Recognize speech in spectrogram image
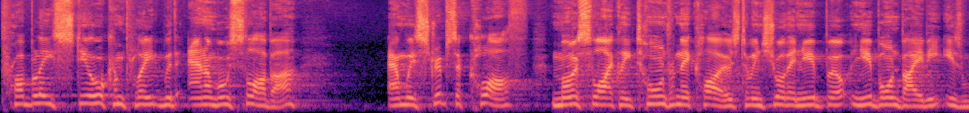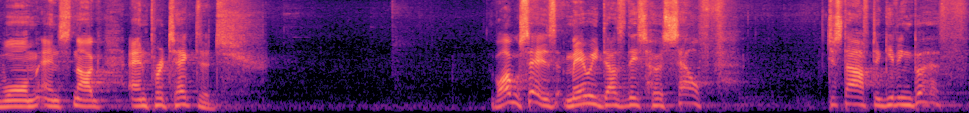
probably still complete with animal slobber and with strips of cloth most likely torn from their clothes to ensure their newborn baby is warm and snug and protected. The Bible says Mary does this herself just after giving birth.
